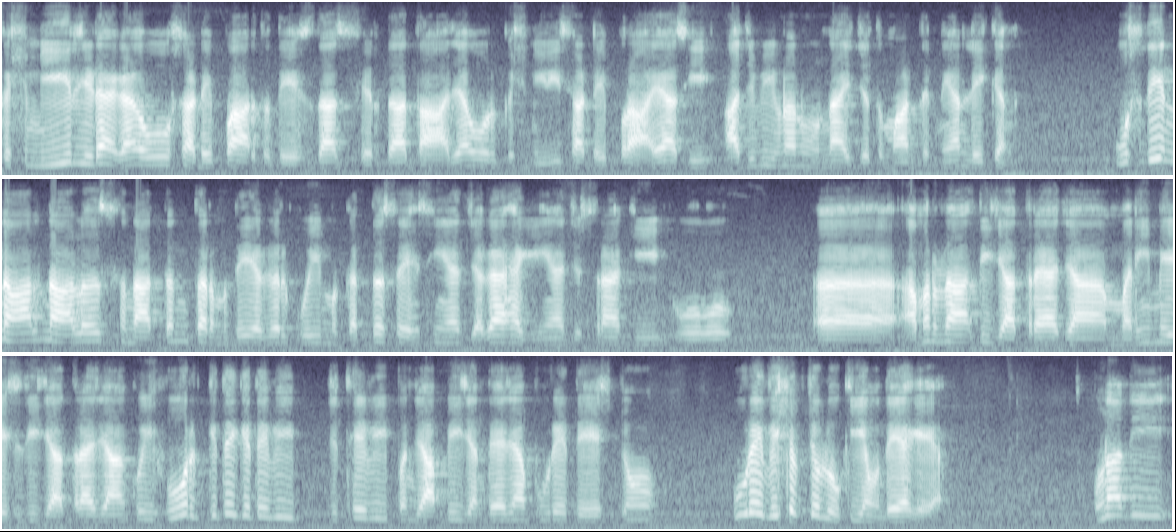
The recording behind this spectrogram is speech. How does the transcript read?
ਕਸ਼ਮੀਰ ਜਿਹੜਾ ਹੈਗਾ, ਉਹ ਸਾਡੇ ਭਾਰਤ ਦੇਸ਼ ਦਾ ਸਿਰ ਦਾ ਤਾਜ ਆ ਔਰ ਕਸ਼ਮੀਰੀ ਸਾਡੇ ਭਰਾ ਆ। ਅਸੀਂ ਅੱਜ ਵੀ ਉਹਨਾਂ ਨੂੰ ਉਹਨਾਂ ਇੱਜ਼ਤ ਮਾਣ ਦਿੰਦੇ ਹਾਂ, ਲੇਕਿਨ ਉਸ ਦੇ ਨਾਲ ਨਾਲ ਸਨਾਤਨ ਧਰਮ ਦੇ ਅਗਰ ਕੋਈ ਮੁਕੱਦਸ ਐਸੀਆਂ ਜਗ੍ਹਾ ਹੈਗੀਆਂ, ਜਿਸ ਤਰ੍ਹਾਂ ਕਿ ਉਹ ਅਮਰਨਾਥ ਦੀ ਯਾਤਰਾ ਹੈ ਜਾਂ ਮਨੀਮੇਸ਼ ਦੀ ਯਾਤਰਾ ਹੈ ਜਾਂ ਕੋਈ ਹੋਰ ਕਿਤੇ ਕਿਤੇ ਵੀ ਜਿੱਥੇ ਵੀ ਪੰਜਾਬੀ ਜਾਂਦੇ ਆ ਜਾਂ ਪੂਰੇ ਦੇਸ਼ ਤੋਂ ਪੂਰੇ ਵਿਸ਼ਵ ਚੋਂ ਲੋਕੀ ਆਉਂਦੇ ਹੈਗੇ ਆ। ਉਹਨਾਂ ਦੀ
